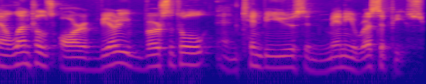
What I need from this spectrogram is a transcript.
and lentils are very versatile and can be used in many recipes.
